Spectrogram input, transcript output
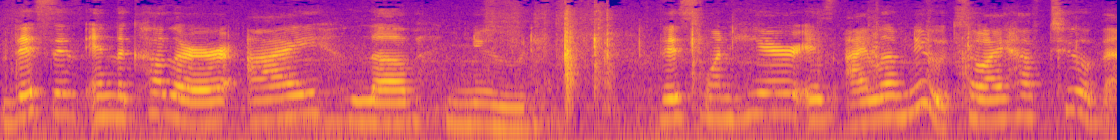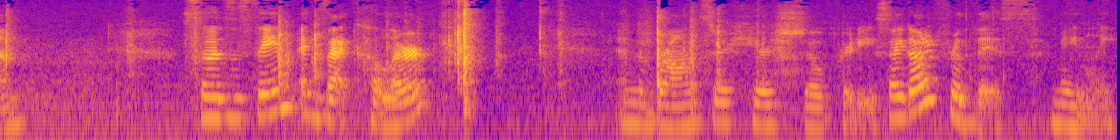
This is in the color I Love Nude. This one here is I Love Nude. So I have two of them. So it's the same exact color. And the bronzer here is so pretty. So I got it for this mainly.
